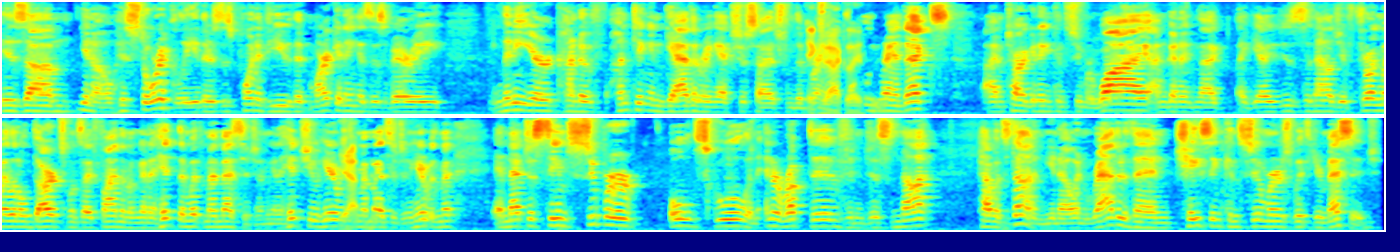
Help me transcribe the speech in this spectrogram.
is, um, you know, historically, there's this point of view that marketing is this very linear kind of hunting and gathering exercise from the brand. Exactly. Brand X, I'm targeting consumer Y. I'm gonna like, like I use this analogy of throwing my little darts. Once I find them, I'm gonna hit them with my message. I'm gonna hit you here with Yeah. my message and here with my, and that just seems super old school and interruptive and just not how it's done, you know. And rather than chasing consumers with your message,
